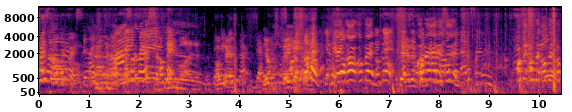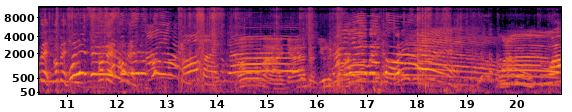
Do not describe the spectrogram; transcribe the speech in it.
present open first. First? Okay. Okay. Yep. They just. Go ahead. Here you go, open. Okay. Edison. Open, Edison. Edison. Open, open, open, open, open. What is it? Open, open. Oh my god. Oh my gosh, a unicorn. Oh, what is it? What is it? Wow. Wow.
